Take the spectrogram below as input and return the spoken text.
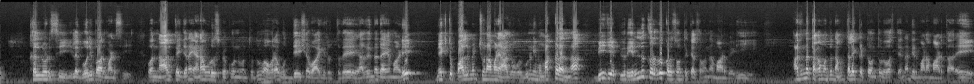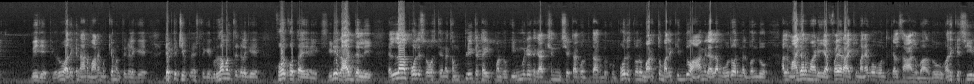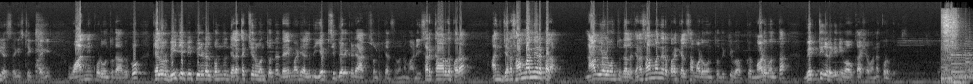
ಕಲ್ಲೊಡಿಸಿ, ಇಲ್ಲ ಗೋಲಿಬಾರ್ ಮಾಡಿಸಿ ಒಂದು ನಾಲ್ಕೈದು ಜನ ಹೆಣ ಉಳಿಸ್ಬೇಕು ಅನ್ನುವಂಥದ್ದು ಅವರ ಉದ್ದೇಶವಾಗಿರುತ್ತದೆ. ಅದರಿಂದ ದಯಮಾಡಿ ನೆಕ್ಸ್ಟ್ ಪಾರ್ಲಿಮೆಂಟ್ ಚುನಾವಣೆ ಆಗೋವರೆಗೂ ನಿಮ್ಮ ಮಕ್ಕಳನ್ನು ಬಿ ಜೆ ಪಿಯವರು ಎಲ್ಲೂ ಕರೆದ್ರೂ ಕಳಿಸುವಂಥ ಕೆಲಸವನ್ನು ಮಾಡಬೇಡಿ. ಅದನ್ನು ತಗೊಂಬಂದು ನಮ್ಮ ತಲೆ ಕಟ್ಟುವಂಥ ವ್ಯವಸ್ಥೆಯನ್ನು ನಿರ್ಮಾಣ ಮಾಡ್ತಾರೆ. ಬಿ ಜೆ ಪಿಯವರು ಅದಕ್ಕೆ ನಾನು ಮಾನ್ಯ ಮುಖ್ಯಮಂತ್ರಿಗಳಿಗೆ ಡೆಪ್ಟಿ ಚೀಫ್ ಮಿನಿಸ್ಟರ್ಗೆ ಗೃಹ ಮಂತ್ರಿಗಳಿಗೆ ಕೋರ್ಕೋತಾ ಇದ್ದೀನಿ. ಇಡೀ ರಾಜ್ಯದಲ್ಲಿ ಎಲ್ಲ ಪೊಲೀಸ್ ವ್ಯವಸ್ಥೆಯನ್ನು ಕಂಪ್ಲೀಟ್ ಟೈಟ್ ಮಾಡಬೇಕು ಇಮ್ಮಿಡಿಯೇಟಾಗಿ ಆ್ಯಕ್ಷನ್ ಇನಿಷಿಯೇಟ್ ಆಗುವಂಥದ್ದಾಗಬೇಕು ಪೊಲೀಸ್ನವರು ಮರೆತು ಮಲಕಿದ್ದು ಆಮೇಲೆ ಎಲ್ಲ ಮುಗಿದೋದ್ಮೇಲೆ ಬಂದು ಅಲ್ಲಿ ಮಾಜಾರ್ ಮಾಡಿ ಎಫ್ ಐ ಆರ್ ಹಾಕಿ ಮನೆಗೆ ಹೋಗುವಂಥ ಕೆಲಸ ಆಗಬಾರ್ದು. ಅದಕ್ಕೆ ಸೀರಿಯಸ್ ಆಗಿ ಸ್ಟ್ರಿಕ್ಟ್ ಆಗಿ ವಾರ್ನಿಂಗ್ ಕೊಡುವಂಥದ್ದಾಗಬೇಕು ಕೆಲವರು ಬಿ ಜೆ ಪಿ ಪೀರಿಯಡಲ್ಲಿ ಬಂದು ನೆಲಕಚ್ಚಿರುವಂಥದ್ದನ್ನ ದಯಮಾಡಿ ಅಲ್ಲಿಂದ ಎಬ್ಸಿ ಬೇರೆ ಕಡೆ ಹಾಕಿಸುವಂಥ ಕೆಲಸವನ್ನು ಮಾಡಿ. ಸರ್ಕಾರದ ಪರ ಅಂದ್ ಜನಸಾಮಾನ್ಯರ ಪರ ನಾವು ಹೇಳುವಂಥದ್ದಲ್ಲ, ಜನಸಾಮಾನ್ಯರ ಪರ ಕೆಲಸ ಮಾಡುವಂಥದ್ದಕ್ಕೆ ಮಾಡುವಂಥ ವ್ಯಕ್ತಿಗಳಿಗೆ ನೀವು ಅವಕಾಶವನ್ನು ಕೊಡಬೇಕು. Thank you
